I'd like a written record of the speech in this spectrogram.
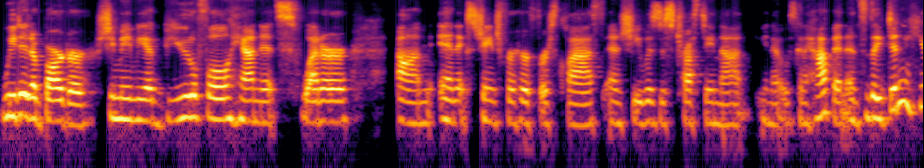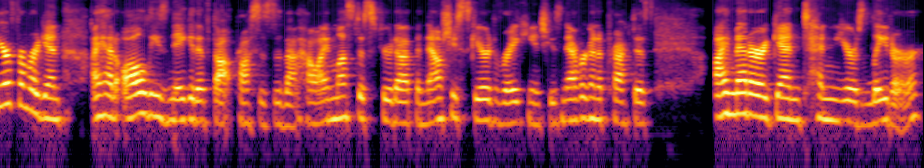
we did a barter. She made me a beautiful hand knit sweater um, in exchange for her first class. And she was just trusting that, you know, it was going to happen. And since I didn't hear from her again, I had all these negative thought processes about how I must have screwed up. And now she's scared of Reiki and she's never going to practice. I met her again 10 years later,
